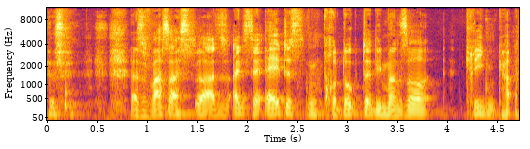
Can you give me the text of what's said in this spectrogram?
Also Wasser ist so also eines der ältesten Produkte, die man so kriegen kann.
